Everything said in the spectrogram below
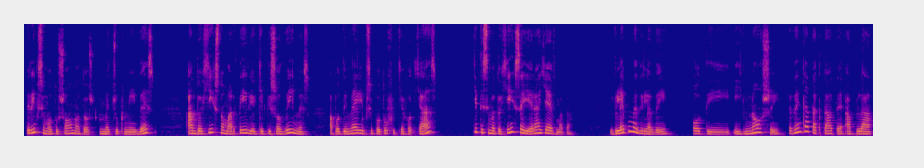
τρίψιμο του σώματος με τσουκνίδες, αντοχή στο μαρτύριο και τις οδύνες από την έλλειψη ποτούφου και φωτιάς και τη συμμετοχή σε ιερά γεύματα. Βλέπουμε δηλαδή ότι η γνώση δεν κατακτάται απλά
